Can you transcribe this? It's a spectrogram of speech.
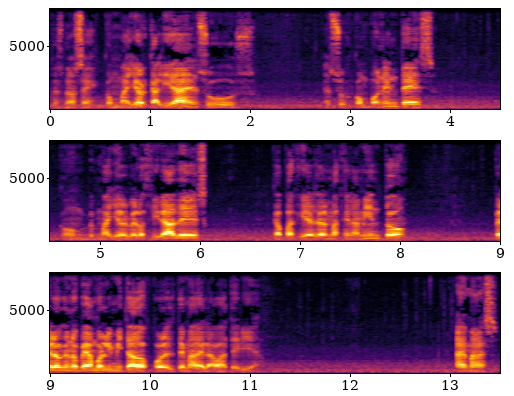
pues no sé, con mayor calidad en sus, en sus componentes, con mayores velocidades, capacidades de almacenamiento, pero que nos veamos limitados por el tema de la batería. Además,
